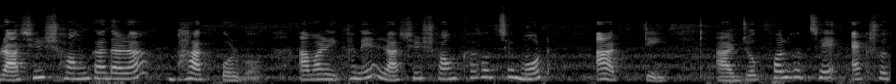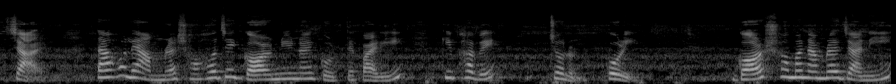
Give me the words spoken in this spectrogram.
রাশির সংখ্যা দ্বারা ভাগ করব। আমার এখানে রাশির সংখ্যা হচ্ছে মোট আটটি আর যোগফল হচ্ছে একশো চার। তাহলে আমরা সহজেই গড় নির্ণয় করতে পারি। কীভাবে? চলুন, করি। গড় সমান আমরা জানি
